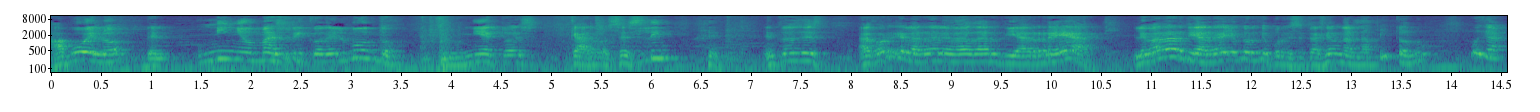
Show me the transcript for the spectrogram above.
abuelo del niño más rico del mundo. Su nieto es Carlos Slim. Entonces, a Jorge Larrea le va a dar diarrea. Le va a dar diarrea, yo creo que porque se trajeron al Napito, ¿no? Oiga,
